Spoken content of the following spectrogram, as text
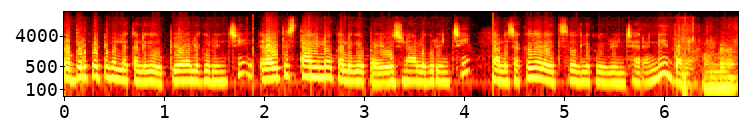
కొబ్బరి పెట్టు వల్ల కలిగే ఉపయోగాల గురించి రైతు స్థాయిలో కలిగే ప్రయోజనాల గురించి చాలా చక్కగా రైతు సోదరులకు వివరించారండి. ధన్యవాదాలు.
